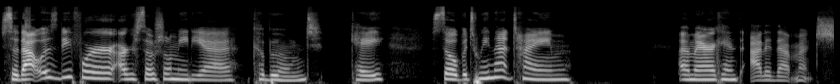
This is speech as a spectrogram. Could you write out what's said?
So that was before our social media kaboomed. Okay. So between that time, Americans added that much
